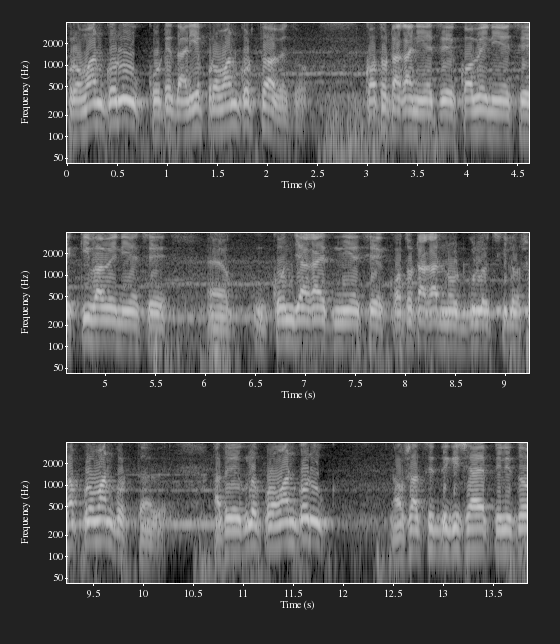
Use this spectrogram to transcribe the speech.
প্রমাণ করুক, কোর্টে দাঁড়িয়ে প্রমাণ করতে হবে তো। কত টাকা নিয়েছে, কবে নিয়েছে, কীভাবে নিয়েছে কোন জায়গায় নিয়েছে, কত টাকার নোটগুলো ছিল, সব প্রমাণ করতে হবে। অথবা এগুলো প্রমাণ করুক, নওশাদ সিদ্দিকী সাহেব, তিনি তো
